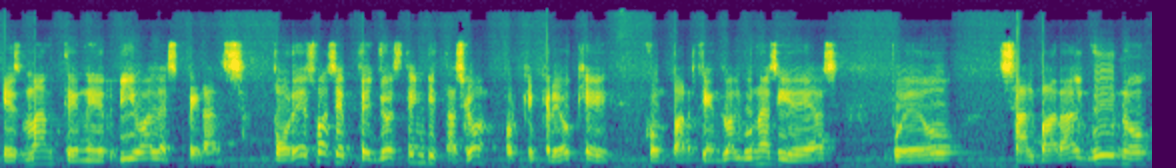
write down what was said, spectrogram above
es mantener viva la esperanza. Por eso acepté yo esta invitación, porque creo que compartiendo algunas ideas puedo salvar a alguno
